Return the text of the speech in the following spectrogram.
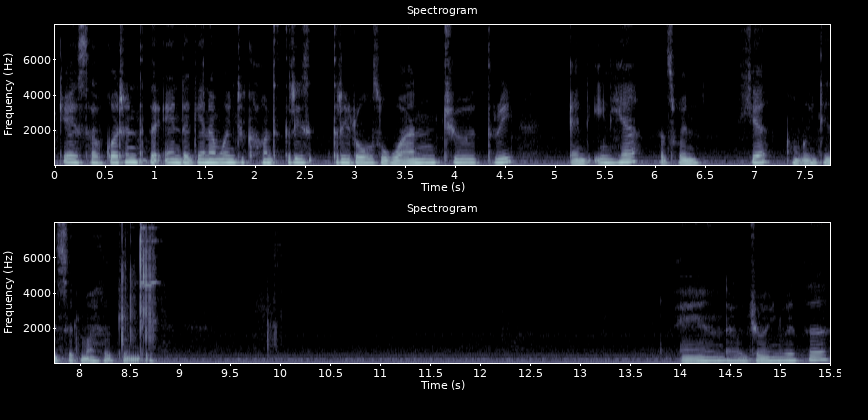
Okay so I've gotten to the end again. I'm going to count three three rows. One two three and in here. That's when here I'm going to insert my hook in there and I'll join with a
